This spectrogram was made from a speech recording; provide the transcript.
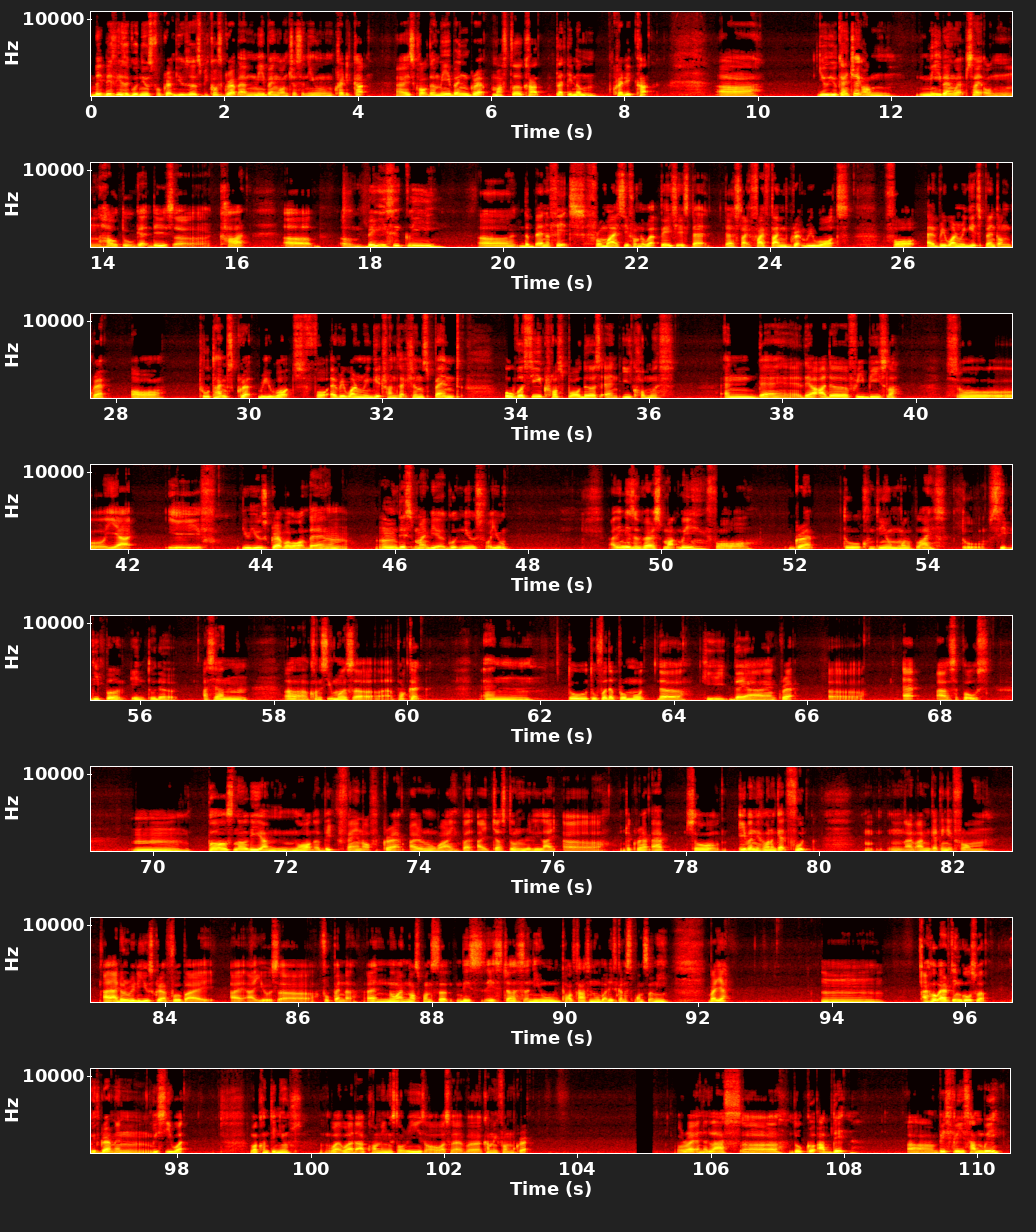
Basically, it's a good news for Grab users because Grab and Maybank launches a new credit card. Uh, it's called the Maybank Grab Mastercard Platinum Credit Card. Uh, you you can check on Maybank website on how to get this uh, card. Uh, um, basically, uh, the benefits from what I see from the web page is that there's like five time Grab rewards for every one ringgit spent on Grab, or two times Grab rewards for every one ringgit transaction spent overseas cross borders and e-commerce. And there there are other freebies lah. So yeah, if you use Grab a lot, then mm, this might be a good news for you. I think this is a very smart way for Grab to continue monopolize to seep deeper into the ASEAN uh, consumers uh, pocket and to to further promote the he their Grab uh, app I suppose. Mm, personally I'm not a big fan of Grab. I don't know why, but I just don't really like uh the Grab app. So even if I want to get food, mm, I'm, I'm getting it from. I, I don't really use Grab food, but I, I, I use uh Foodpanda. And no, I'm not sponsored. This is just a new podcast. Nobody's gonna sponsor me. But yeah. Mm, I hope everything goes well with Grab and we see what what continues what what are the upcoming stories or whatsoever coming from Grab. Alright, and the last uh, local update, uh, basically Sunway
